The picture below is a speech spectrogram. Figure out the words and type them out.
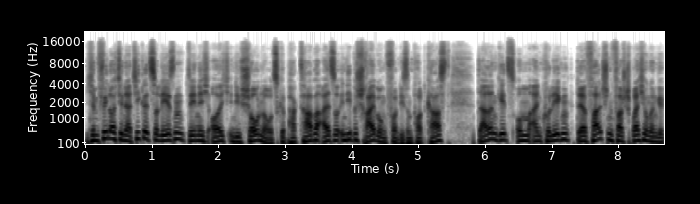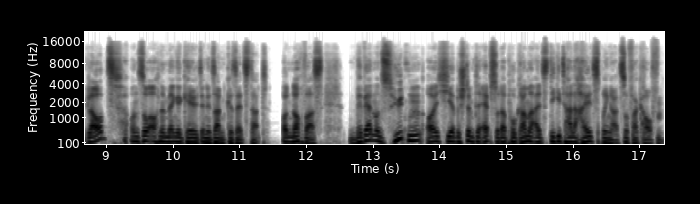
Ich empfehle euch den Artikel zu lesen, den ich euch in die Show Notes gepackt habe, also in die Beschreibung von diesem Podcast. Darin geht es um einen Kollegen, der falschen Versprechungen geglaubt und so auch eine Menge Geld in den Sand gesetzt hat. Und noch was. Wir werden uns hüten, euch hier bestimmte Apps oder Programme als digitale Heilsbringer zu verkaufen.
